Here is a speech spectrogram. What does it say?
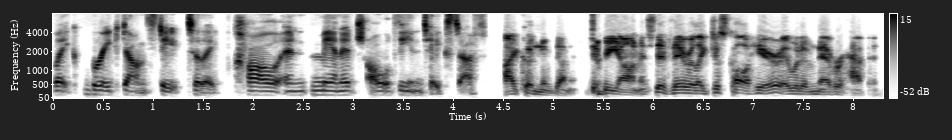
like breakdown state to like call and manage all of the intake stuff. I couldn't have done it, to be honest. If they were like, just call here, it would have never happened.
